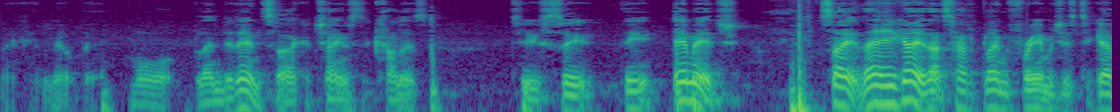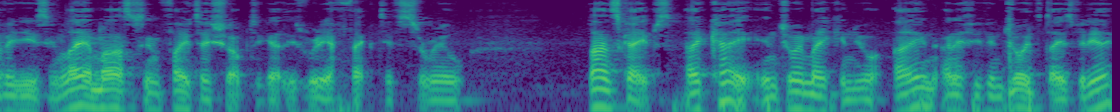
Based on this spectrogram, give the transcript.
make it a little bit more blended in so I could change the colors to suit the image. So there you go, that's how to blend three images together using layer masks in Photoshop to get these really effective surreal landscapes. Okay, enjoy making your own and if you've enjoyed today's video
